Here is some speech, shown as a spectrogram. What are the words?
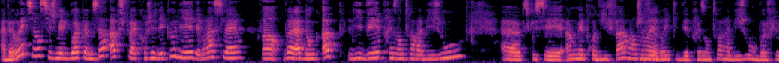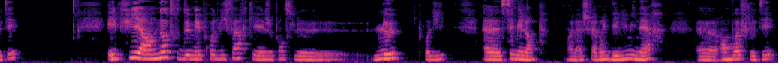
Ah ben ouais, tiens, si je mets le bois comme ça, hop, je peux accrocher des colliers, des bracelets. Enfin, voilà, donc hop, l'idée, présentoir à bijoux, euh, parce que c'est un de mes produits phares, hein, je fabrique des présentoirs à bijoux en bois flotté. Et puis un autre de mes produits phares qui est, je pense, le, le produit, euh, c'est mes lampes. Voilà, je fabrique des luminaires euh, en bois flotté.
